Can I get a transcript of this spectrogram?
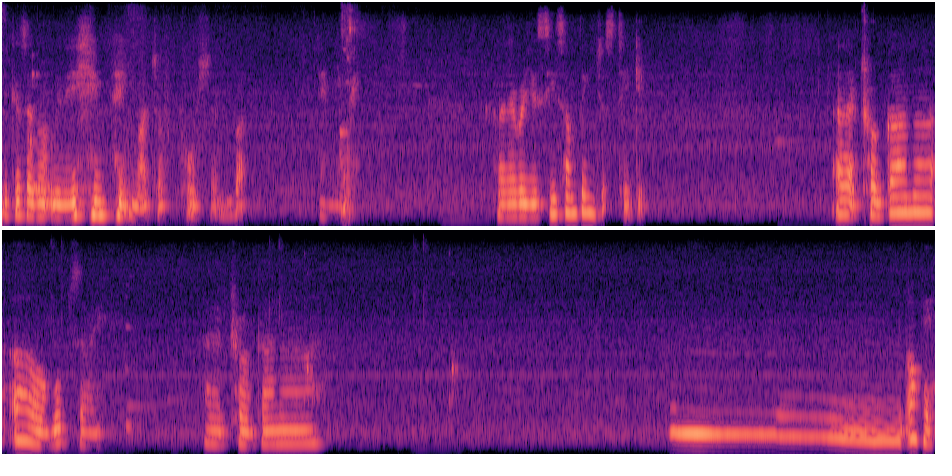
Because I don't really make much of potion, but anyway. Whenever you see something, just take it. Electrogana. Oh, whoops, sorry. Electrogana. Mm, okay.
